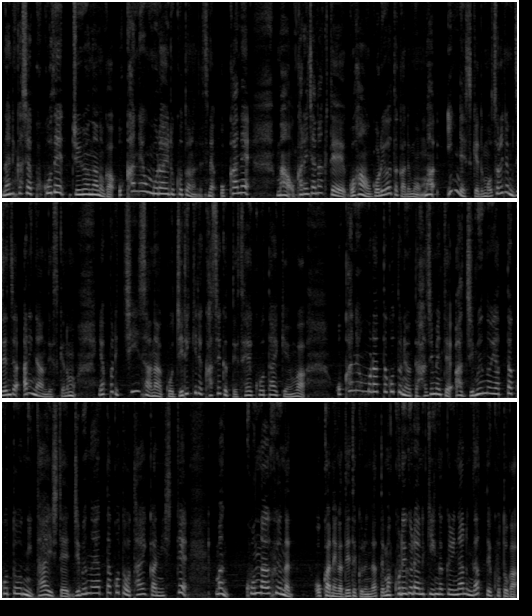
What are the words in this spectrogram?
何かしらここで重要なのがお金をもらえることなんですね。お金まあお金じゃなくてご飯をご利用とかでもまあいいんですけどもそれでも全然ありなんですけどもやっぱり小さなこう自力で稼ぐって成功体験はお金をもらったことによって初めてあ自分のやったことに対して自分のやったことを対価にしてまあこんな風なお金が出てくるんだって、まあ、これぐらいの金額になるんだっていうことが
